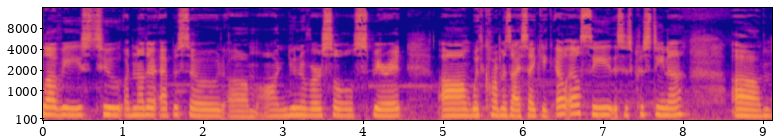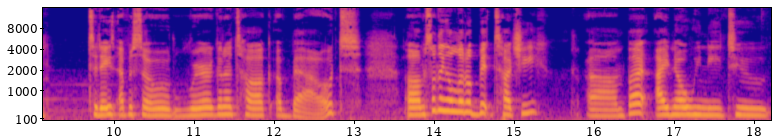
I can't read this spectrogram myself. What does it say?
lovies, to another episode um, on Universal Spirit um, with Karmazai Psychic LLC. This is Christina. Um, today's episode, we're going to talk about um, something a little bit touchy, um, but I know we need to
